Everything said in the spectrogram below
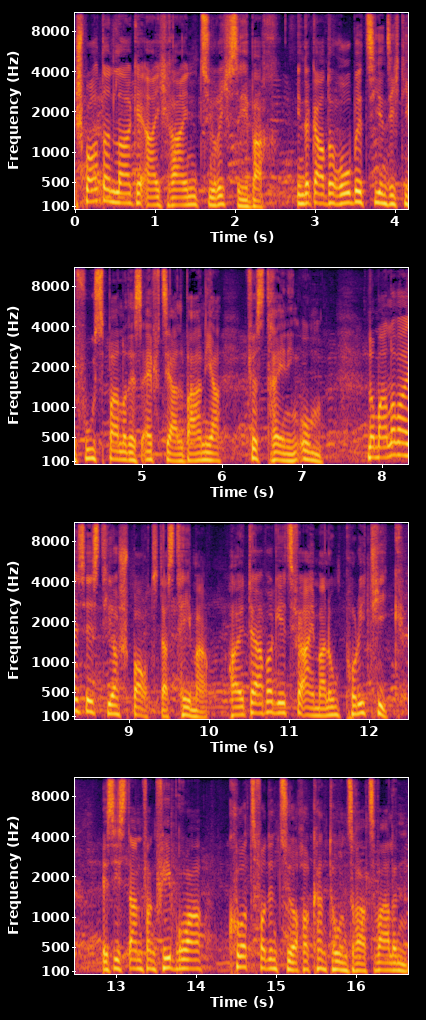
Sportanlage Eichrhein, Zürich-Seebach. In der Garderobe ziehen sich die Fußballer des FC Albania fürs Training um. Normalerweise ist hier Sport das Thema. Heute aber geht es für einmal um Politik. Es ist Anfang Februar, kurz vor den Zürcher Kantonsratswahlen.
